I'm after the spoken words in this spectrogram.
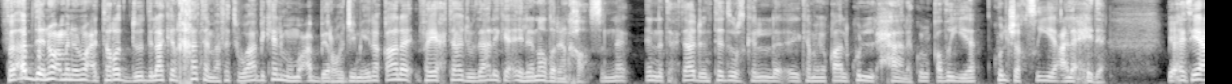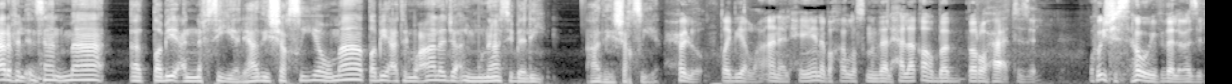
فأبدأ نوع من أنواع التردد لكن ختم فتوى بكلمة معبرة وجميلة قال فيحتاج ذلك إلى نظر خاص إن إن تحتاج أن تدرس كل كما يقال كل حالة كل قضية كل شخصية على حدة بحيث يعرف الإنسان ما الطبيعة النفسية لهذه الشخصية وما طبيعة المعالجة المناسبة لي هذه الشخصية. حلو. طيب يلا أنا الحين بخلص من ذا الحلقة وبروح أعتزل. وش أسوي في ذا العزلة؟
